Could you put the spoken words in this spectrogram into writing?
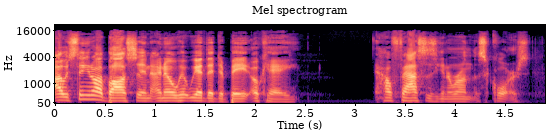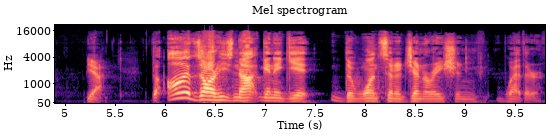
I was thinking about Boston. I know we had that debate. Okay, how fast is he gonna run this course? Yeah. the odds are he's not going to get the once in a generation weather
